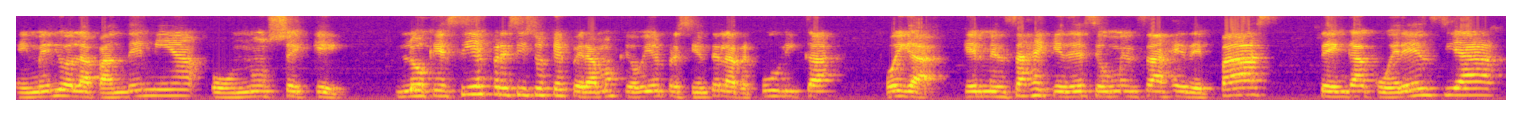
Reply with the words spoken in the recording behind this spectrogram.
en medio de la pandemia o no sé qué. Lo que sí es preciso es que esperamos que hoy el presidente de la República, oiga, que el mensaje que dé sea un mensaje de paz, tenga coherencia,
